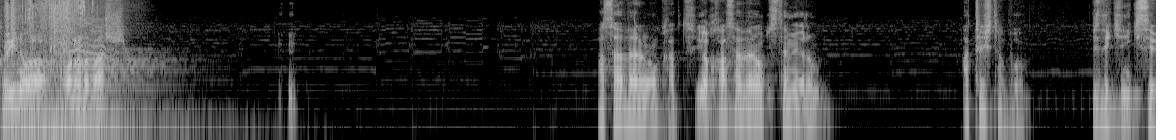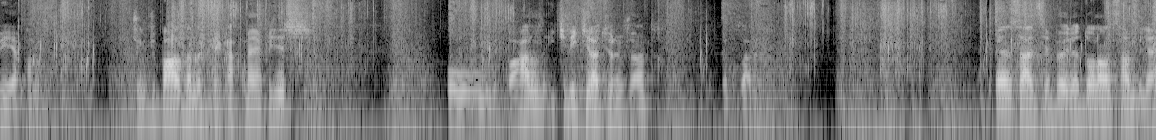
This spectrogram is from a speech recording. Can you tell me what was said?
coin ora- oranı var. Hasar veren ok at. Yok hasar veren ok istemiyorum. Ateş topu. Bizdekini iki seviye yapalım. Çünkü bazılarına tek atmayabilir. Oo, bakar mısın? İkili ikili atıyorum şu an. Okları. Ben sadece böyle dolansam bile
